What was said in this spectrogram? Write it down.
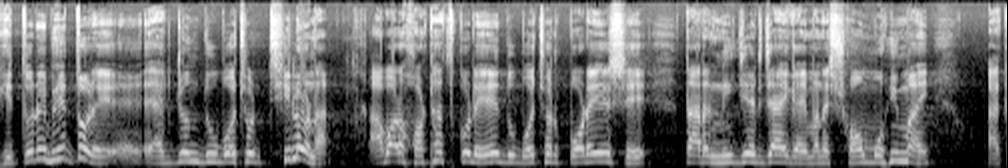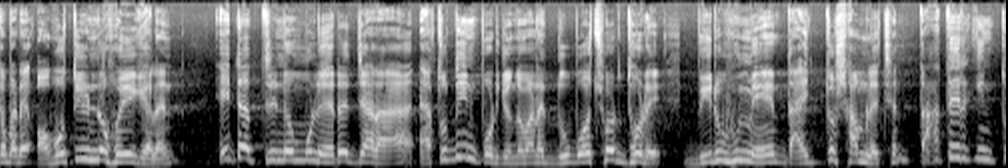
ভেতরে ভেতরে একজন দু বছর ছিল না, আবার হঠাৎ করে দু বছর পরে এসে তার নিজের জায়গায় মানে স্বমহিমায় একেবারে অবতীর্ণ হয়ে গেলেন। এটা তৃণমূলের যারা এতদিন পর্যন্ত মানে দু বছর ধরে বীরভূমে দায়িত্ব সামলেছেন, তাদের কিন্তু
